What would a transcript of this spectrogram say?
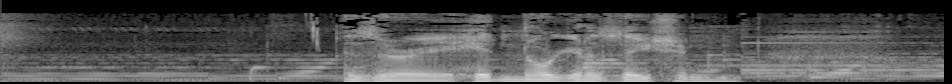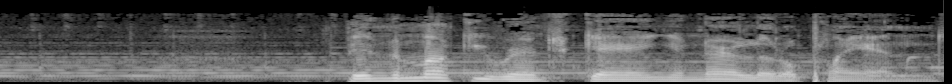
Is there a hidden organization? Been the Monkey Wrench Gang and their little plans.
